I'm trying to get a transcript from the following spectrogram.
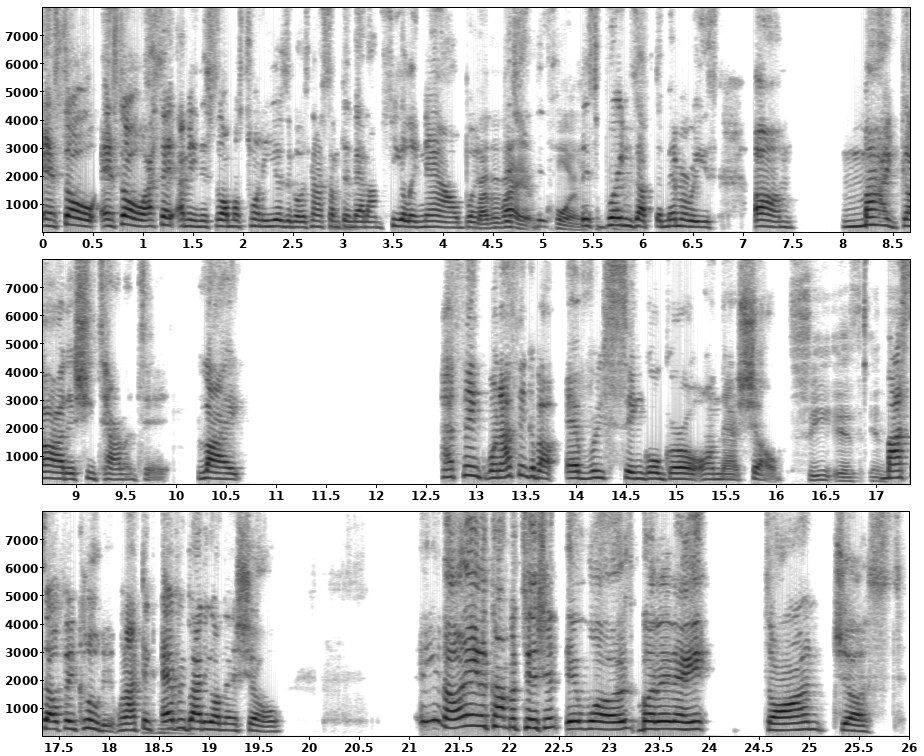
and so and so I say I mean this is almost 20 years ago. It's not something Mhm. that I'm feeling now, but Right, right, this, right. Of course. this brings up the memories. Um my God, is she talented? Like I think when I think about every single girl on that show, She is in myself included, when I think Mhm. everybody on that show, you know, it ain't a competition. It was, but it ain't. Dawn just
